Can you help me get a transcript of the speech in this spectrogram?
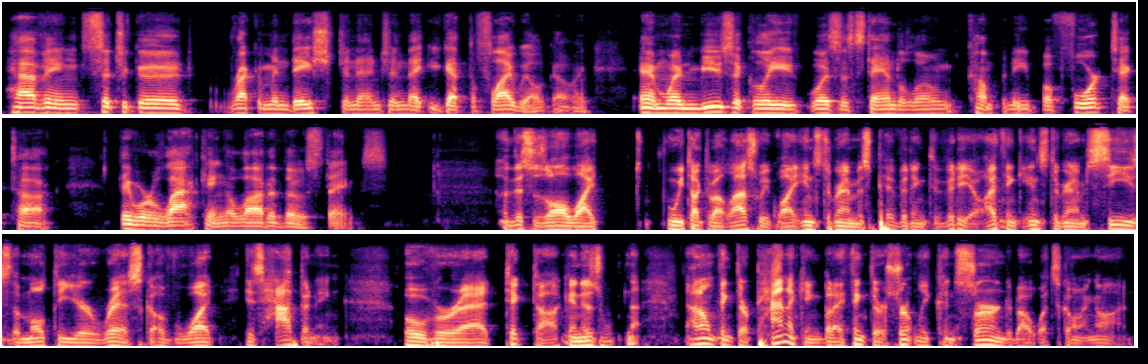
having such a good recommendation engine that you get the flywheel going. And when Musically was a standalone company before TikTok, they were lacking a lot of those things. this is all why we talked about last week why Instagram is pivoting to video. I think Instagram sees the multi-year risk of what is happening over at TikTok and is I don't think they're panicking, but I think they're certainly concerned about what's going on.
